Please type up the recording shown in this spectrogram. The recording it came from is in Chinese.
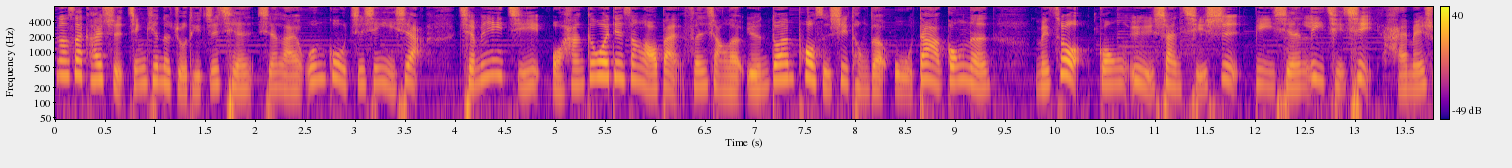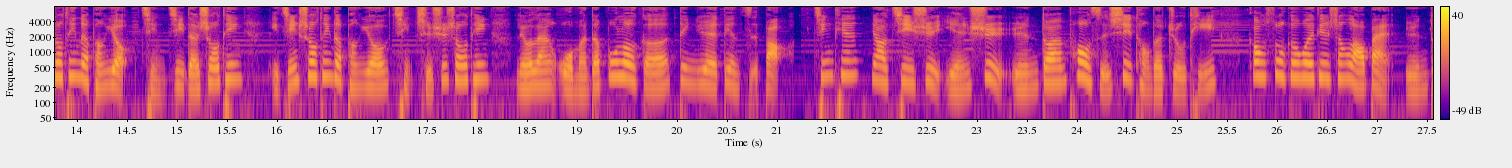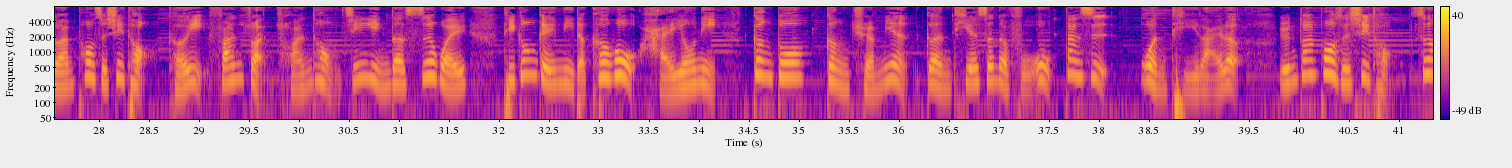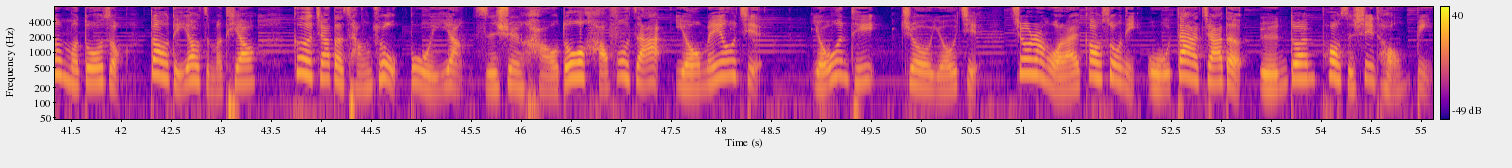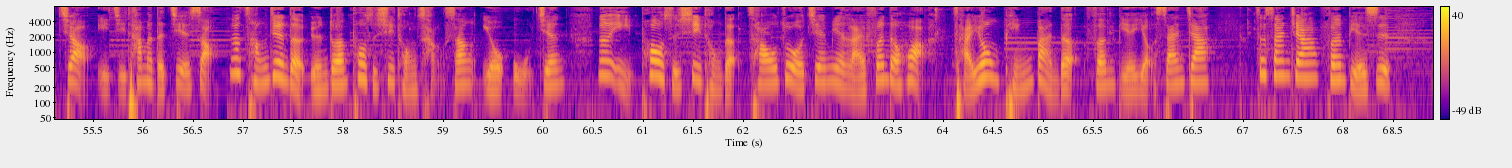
那在开始今天的主题之前，先来温故知新一下。前面一集我和各位电商老板分享了云端 POS 系统的五大功能。没错，工欲善其事，必先利其器。还没收听的朋友，请记得收听；已经收听的朋友，请持续收听。浏览我们的部落格，订阅电子报。今天要继续延续云端 POS 系统的主题，告诉各位电商老板，云端 POS 系统可以翻转传统经营的思维，提供给你的客户还有你更多、更全面、更贴身的服务。但是问题来了。云端 POS 系统这么多种，到底要怎么挑？各家的长处不一样，资讯好多好复杂，有没有解？有问题就有解，就让我来告诉你五大家的云端 POS 系统比较以及他们的介绍。那常见的云端 POS 系统厂商有五间。那以 POS 系统的操作界面来分的话，采用平板的分别有三家，这三家分别是。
